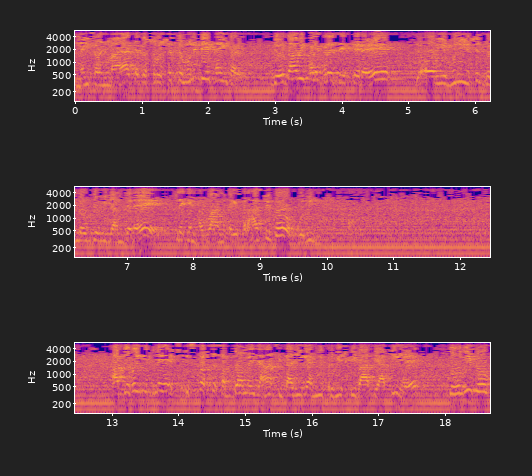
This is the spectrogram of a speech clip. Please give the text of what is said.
नहीं समझ में आया क्या तो सुरक्षित मुनि देख नहीं करे देवता भी खड़े खड़े देखते रहे और ये मुनि सिद्ध लोग जो भी जानते रहे, लेकिन भगवान का इस रहस्य को वो भी अब देखो इतने स्पष्ट शब्दों में जहाँ सीता जी के अग्नि प्रवेश की बात आती है तो भी लोग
